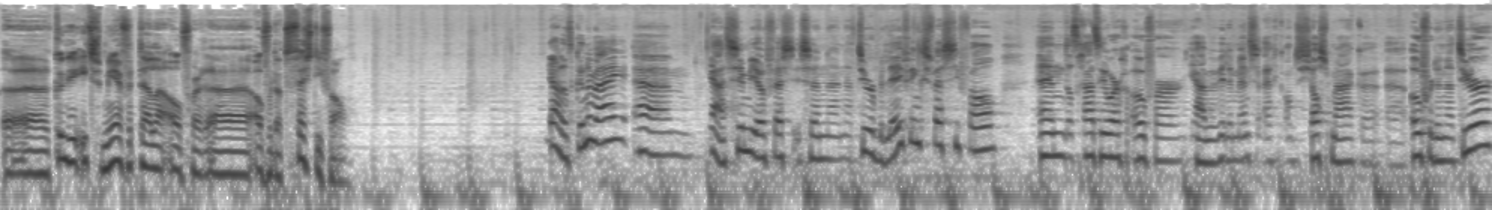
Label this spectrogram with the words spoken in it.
kunnen jullie iets meer vertellen over, over dat festival? Ja, dat kunnen wij. Um, ja, Symbiofest is een natuurbelevingsfestival. En dat gaat heel erg over, ja, we willen mensen eigenlijk enthousiast maken uh, over de natuur.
